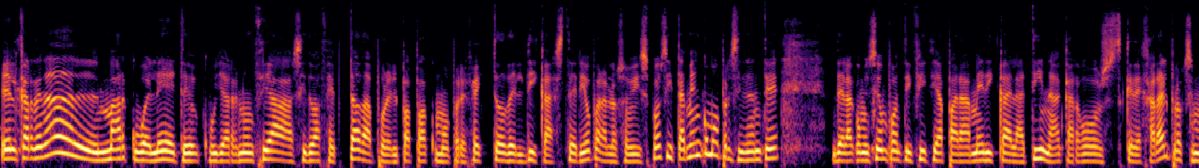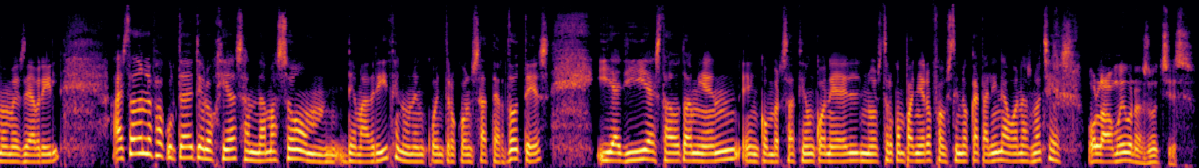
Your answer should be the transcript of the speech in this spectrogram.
El cardenal Marc Ouellet, cuya renuncia ha sido aceptada por el Papa como prefecto del dicasterio para los obispos y también como presidente de la Comisión Pontificia para América Latina, cargos que dejará el próximo mes de abril, ha estado en la Facultad de Teología San Damaso de Madrid en un encuentro con sacerdotes y allí ha estado también en conversación con él nuestro compañero Faustino Catalina. Buenas noches. Hola, muy buenas noches.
